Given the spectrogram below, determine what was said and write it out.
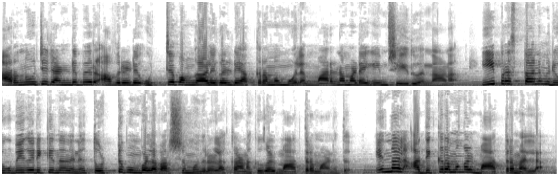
അറുന്നൂറ്റി രണ്ട് പേർ അവരുടെ ഉറ്റ പങ്കാളികളുടെ അക്രമം മൂലം മരണമടയുകയും ചെയ്തു എന്നാണ്. ഈ പ്രസ്ഥാനം രൂപീകരിക്കുന്നതിന് തൊട്ടു മുമ്പുള്ള വർഷം മുതലുള്ള കണക്കുകൾ മാത്രമാണിത്. എന്നാൽ അതിക്രമങ്ങൾ മാത്രമല്ല.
